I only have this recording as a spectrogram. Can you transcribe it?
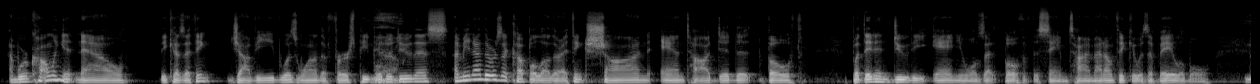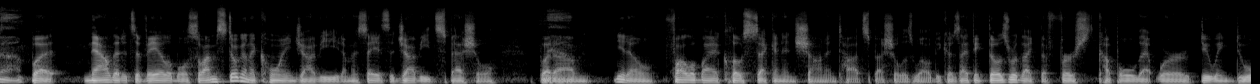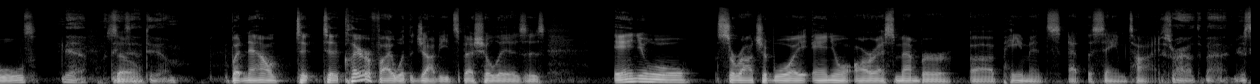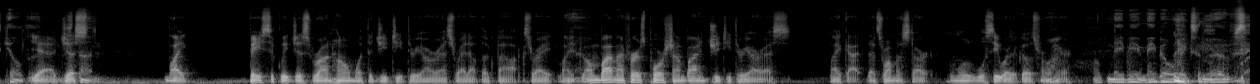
and we're calling it now because I think Javid was one of the first people to do this. I mean, there was a couple other. I think Sean and Todd did it both, but they didn't do the annuals at both at the same time. I don't think it was available. No. But now that it's available, so I'm still going to coin Javid. I'm going to say it's the Javid special, but um, you know, followed by a close second in Sean and Todd special as well, because I think those were like the first couple that were doing duels. Yeah. I think So- so, too. But now to to clarify what the Javid special is is annual Sriracha Boy annual RS member uh, payments at the same time. Just right off the bat. Just killed it. Yeah, just like basically just run home with the GT3 RS right out the box, right? Like I'm buying my first Porsche, I'm buying GT3 RS. Like I, that's where I'm gonna start. We'll, we'll see where it goes from here. Well, maybe maybe we'll make some moves.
